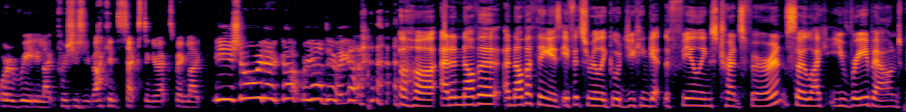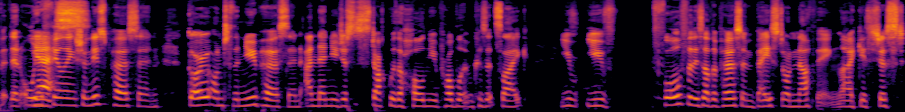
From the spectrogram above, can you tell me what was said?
or it really like pushes you back into texting your ex, being like, "Are you sure we don't got we're not do it? Uh-huh. And another another thing is if it's really good, you can get the feelings transference. So like you rebound, but then all Yes. your feelings from this person go onto the new person and then you're just stuck with a whole new problem because it's like you you've fall for this other person based on nothing. Like it's just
